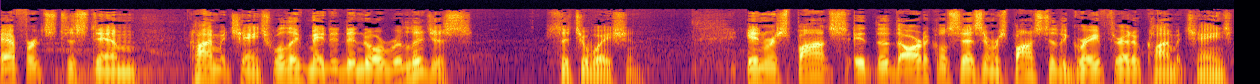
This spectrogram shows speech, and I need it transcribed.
efforts to stem climate change? Well, they've made it into a religious situation. In response, it, the, the article says, in response to the grave threat of climate change,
